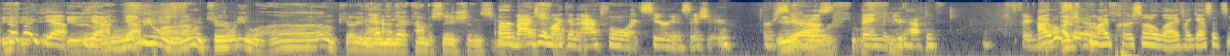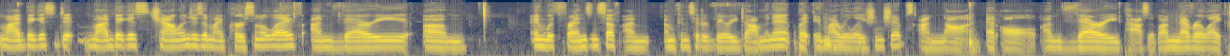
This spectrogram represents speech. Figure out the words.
you- you- Yeah, you're yeah, like, what yeah. do you want? I don't care. What do you want? Uh, I don't care. You know, and Yeah. then that conversations. or know, imagine like for- an actual like serious issue or yeah, serious or- thing that you'd have to I will say in my personal life, I guess it's my biggest di- my biggest challenges in my personal life. I'm very um and with friends and stuff, I'm I'm considered very dominant, but in my mm-hmm. relationships, I'm not at all. I'm very passive. I'm never like,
